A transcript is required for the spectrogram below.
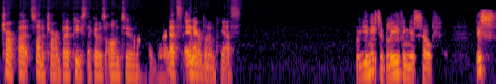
charm. Uh, it's not a charm, but a piece that goes on to. Oh, right. That's an heirloom. Yes. But you need to believe in yourself. This.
